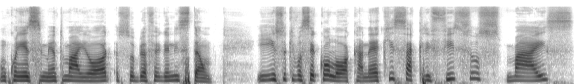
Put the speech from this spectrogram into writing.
um conhecimento maior sobre o Afeganistão. E isso que você coloca, né, que sacrifícios mais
